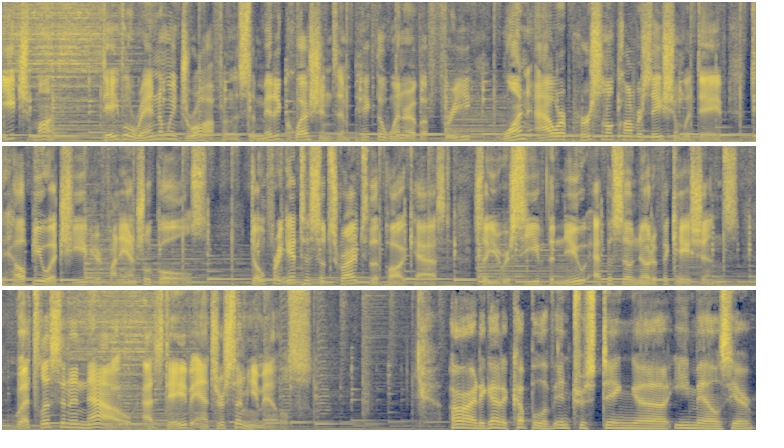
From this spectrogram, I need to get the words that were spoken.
each month, Dave will randomly draw from the submitted questions and pick the winner of a free one hour personal conversation with Dave to help you achieve your financial goals. Don't forget to subscribe to the podcast so you receive the new episode notifications. Let's listen in now as Dave answers some emails. All right, I got a couple of interesting uh, emails here.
